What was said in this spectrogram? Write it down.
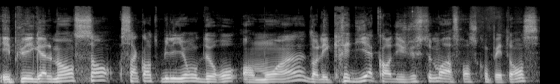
et puis également 150 millions d'euros en moins dans les crédits accordés justement à France Compétences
